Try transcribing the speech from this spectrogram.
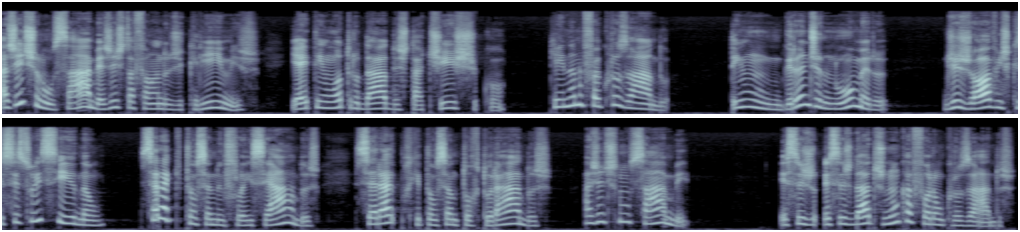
a gente não sabe, a gente está falando de crimes, e aí tem um outro dado estatístico que ainda não foi cruzado. Tem um grande número de jovens que se suicidam. Será que estão sendo influenciados? Será porque estão sendo torturados? A gente não sabe. Esses, esses dados nunca foram cruzados.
